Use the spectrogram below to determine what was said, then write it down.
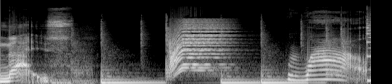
Nice! Wow.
